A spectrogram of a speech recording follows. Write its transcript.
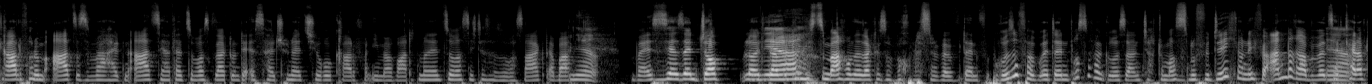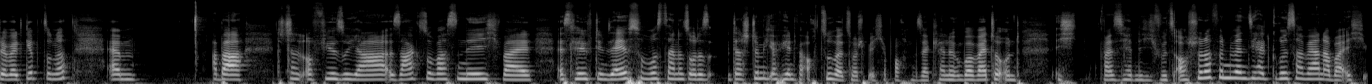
gerade von einem Arzt, es war halt ein Arzt, der hat halt sowas gesagt und der ist halt Schönheitschirurg, gerade von ihm erwartet man jetzt sowas nicht, dass er sowas sagt, aber ja. weil es ist ja sein Job, Leute ja. damit glücklich zu machen und dann sagt er so, warum lässt du deine Brüste, deine Brüste vergrößern? Ich dachte, du machst es nur für dich und nicht für andere, aber wenn es halt ja. halt keinen auf der Welt gibt, so, ne? Ähm, aber da stand auch viel so, ja, sag sowas nicht, weil es hilft dem Selbstbewusstsein und so. Das, da stimme ich auf jeden Fall auch zu, weil zum Beispiel ich habe auch eine sehr kleine Überweite und ich weiß ich halt nicht, ich würde es auch schöner finden, wenn sie halt größer wären, aber ich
